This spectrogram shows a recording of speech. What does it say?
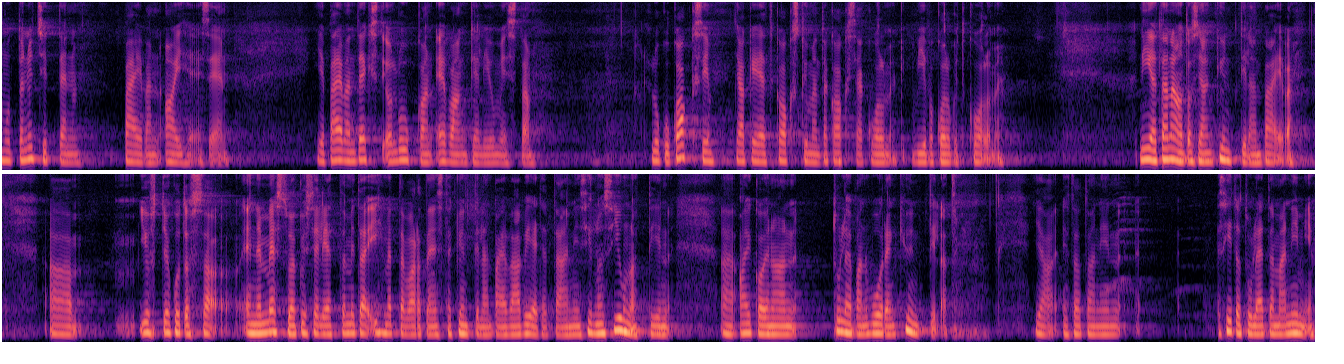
Mutta nyt sitten päivän aiheeseen. Ja päivän teksti on Luukkaan evankeliumista, luku 2, jakeet 22 ja 33. Niin ja tänään on tosiaan kynttilän päivä. Just joku tuossa ennen messua kyseli, että mitä ihmettä varten sitä kynttilän päivää vietetään, niin silloin siunattiin aikoinaan tulevan vuoden kynttilät. Ja, ja tota niin, siitä tulee tämä nimi,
